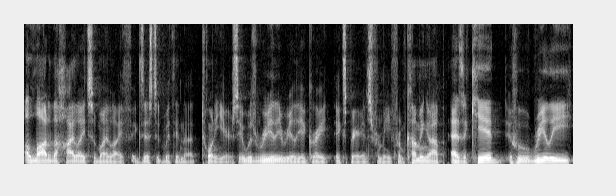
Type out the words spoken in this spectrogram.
a lot of the highlights of my life existed within that 20 years. It was really, really a great experience for me from coming up as a kid who really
